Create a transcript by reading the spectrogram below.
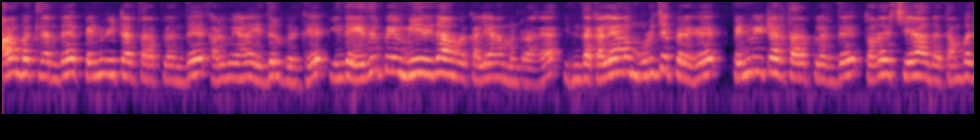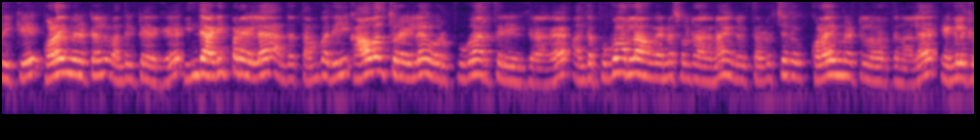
ஆரம்பத்துல இருந்து பெண் வீட்டார் தரப்புல இருந்து கடுமையான எதிர்ப்பு இருக்கு. இந்த எதிர்ப்பையும் மீறி தான் அவங்க கல்யாணம் பண்றாங்க. இந்த கல்யாணம் முடிஞ்ச பிறகு பெண் வீட்டார் தரப்புல இருந்து தொடர்ச்சியா அந்த தம்பதிக்கு கொலை மிரட்டல் வந்துகிட்டே இருக்கு. இந்த அடிப்படையில அந்த தம்பதி காவல்துறையில ஒரு புகார் தெரிவிக்கிறாங்க. அந்த புகார்ல அவங்க என்ன சொல்றாங்கன்னா எங்களுக்கு தொடர்ச்சியா கொலை மிரட்டல் வர்றதுனால எங்களுக்கு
